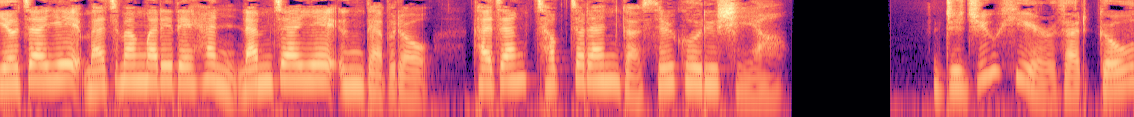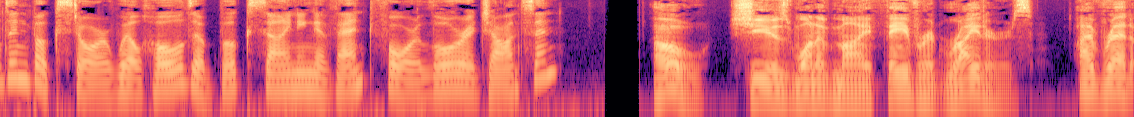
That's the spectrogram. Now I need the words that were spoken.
여자의 마지막 말에 대한 남자의 응답으로 가장 적절한 것을 고르시오. Did you hear that Golden Bookstore will hold a book signing event for Laura Johnson? Oh, she is one of my favorite writers. I've read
